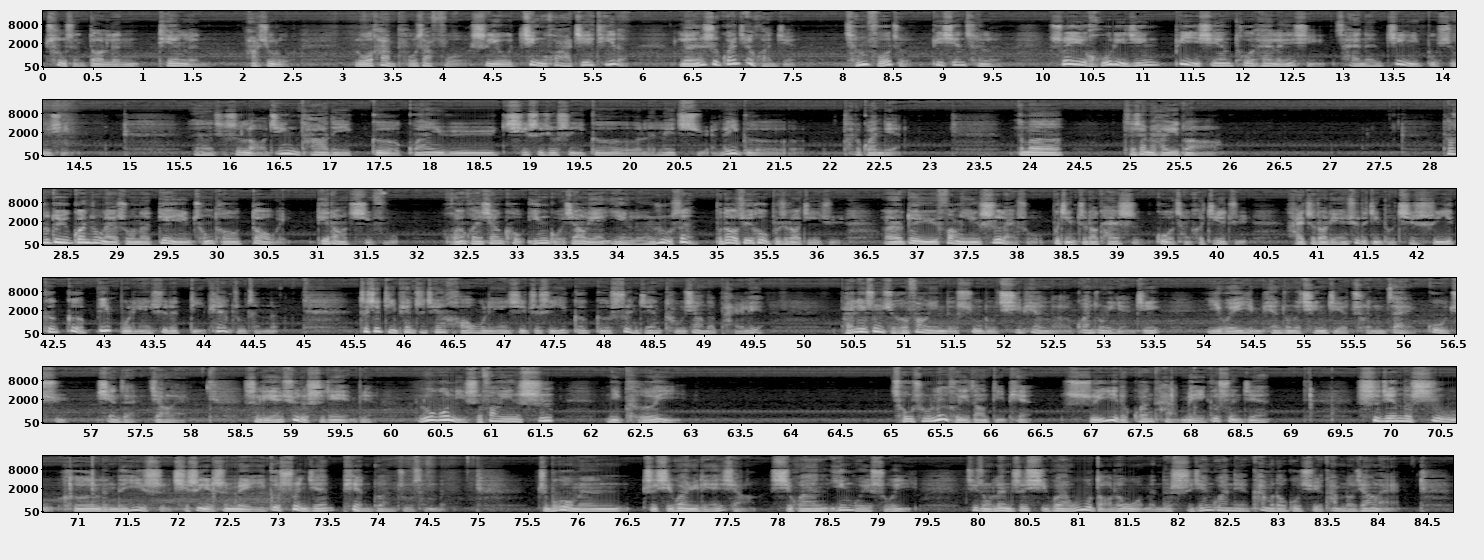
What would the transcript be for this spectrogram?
畜生到人、天人、阿修罗、罗汉、菩萨、佛是有进化阶梯的。人是关键环节，成佛者必先成人，所以狐狸精必先脱胎人形，才能进一步修行。嗯，这是老晋他的一个关于，其实就是一个人类起源的一个他的观点。那么，在下面还有一段啊，他说：“对于观众来说呢，电影从头到尾跌宕起伏。”环环相扣，因果相连，引人入胜。不到最后不知道结局，而对于放映师来说，不仅知道开始、过程和结局，还知道连续的镜头其实是一个个并不连续的底片组成的。这些底片之间毫无联系，只是一个个瞬间图像的排列。排列顺序和放映的速度欺骗了观众的眼睛，以为影片中的情节存在过去、现在、将来。是连续的时间演变。如果你是放映师，你可以抽出任何一张底片，随意的观看每一个瞬间。世间的事物和人的意识，其实也是每一个瞬间片段组成的。只不过我们只习惯于联想，喜欢因为所以，这种认知习惯误导了我们的时间观念，看不到过去，也看不到将来，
